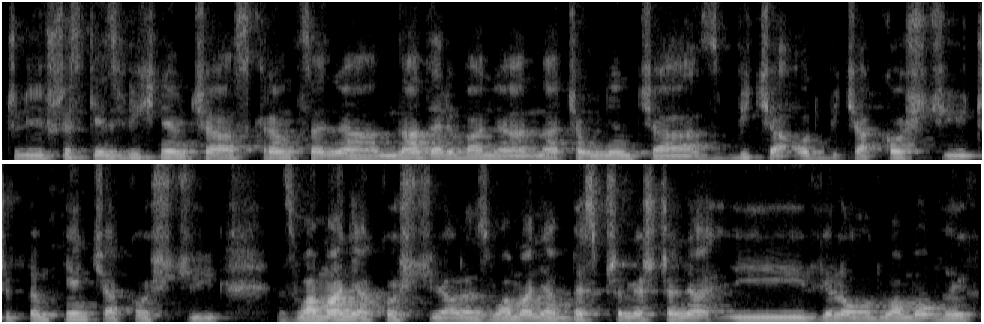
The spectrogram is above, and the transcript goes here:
czyli wszystkie zwichnięcia, skręcenia, naderwania, naciągnięcia, zbicia, odbicia kości czy pęknięcia kości, złamania kości, ale złamania bez przemieszczenia i wieloodłamowych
